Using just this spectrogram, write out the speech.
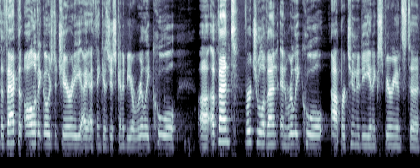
the fact that all of it goes to charity, I, I think, is just going to be a really cool uh, event, virtual event, and really cool opportunity and experience to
